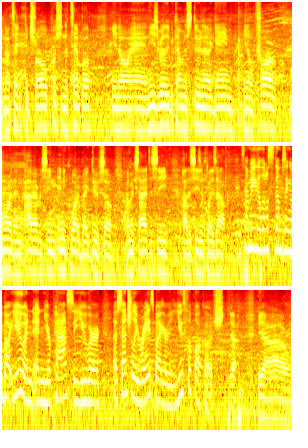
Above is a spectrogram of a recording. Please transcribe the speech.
you know, taking control, pushing the tempo, you know, and he's really becoming a student of the game, you know, far more than I've ever seen any quarterback do. So I'm excited to see how the season plays out. And tell me a little something about you and, and your past. So you were essentially raised by your youth football coach. Yeah, yeah. Um,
